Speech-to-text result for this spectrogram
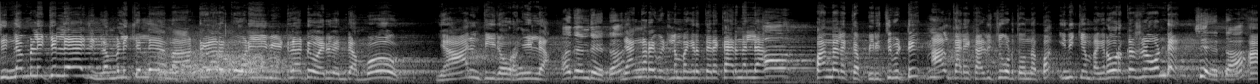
ചിഹ്നം വിളിക്കല്ലേ ചിഹ്നം വിളിക്കല്ലേ? നാട്ടുകാരൊക്കെ കൂടി ഈ വീട്ടിലോട്ട് വരും. എന്റെ അമ്മോ ഞാനും തീരെ ഉറങ്ങില്ല അതെന്തേട്ടാ ഞങ്ങളുടെ വീട്ടിലും ഭയങ്കര തിരക്കാരനല്ല. പന്തലൊക്കെ പിരിച്ചുവിട്ട് ആൾക്കാരെ കഴിച്ചു കൊടുത്തു വന്നപ്പോ എനിക്കും ഭയങ്കര ഓർക്കഷണമുണ്ട് ചേട്ടാ ആ.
